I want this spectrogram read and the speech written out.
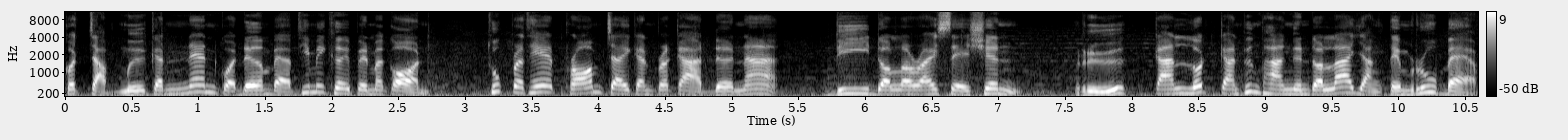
ก็จับมือกันแน่นกว่าเดิมแบบที่ไม่เคยเป็นมาก่อน ทุกประเทศพร้อมใจกันประกาศเดินหน้า de-dollarization หรือการลดการพึ่งพาเงินดอลลาร์อย่างเต็มรูปแบบ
